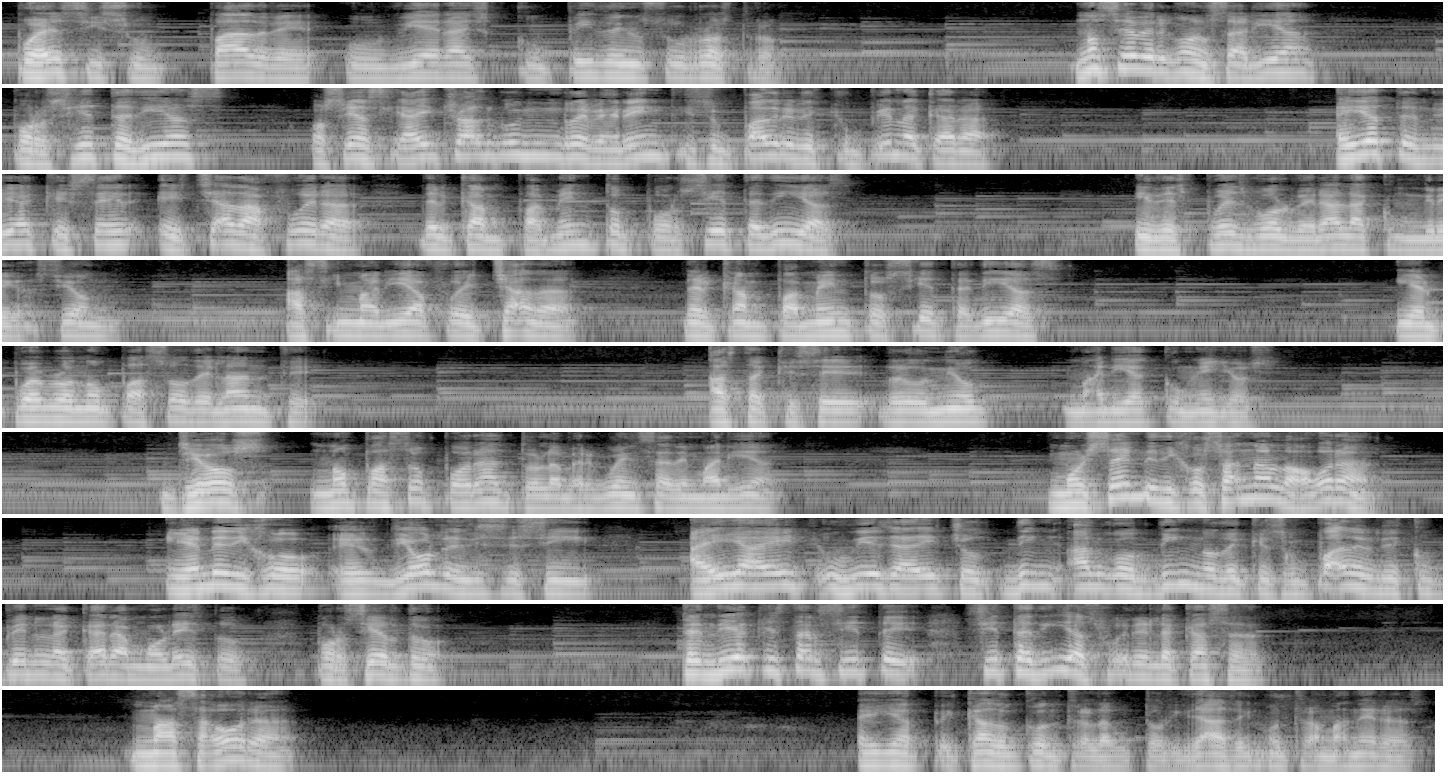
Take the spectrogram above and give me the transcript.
pues si su padre hubiera escupido en su rostro, ¿no se avergonzaría por siete días? O sea, si ha hecho algo irreverente y su padre le escupió en la cara, ella tendría que ser echada fuera del campamento por siete días y después volverá a la congregación. Así María fue echada del campamento siete días y el pueblo no pasó delante hasta que se reunió María con ellos. Dios no pasó por alto la vergüenza de María. Moisés le dijo, sánalo ahora. Y él le dijo, el Dios le dice, si a ella hubiera hecho algo digno de que su padre le escupiera en la cara molesto, por cierto, tendría que estar siete, siete días fuera de la casa. Mas ahora ella ha pecado contra la autoridad en otras maneras.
